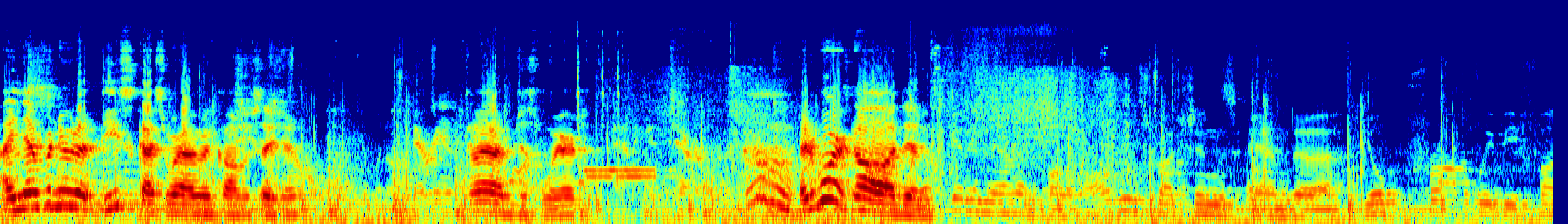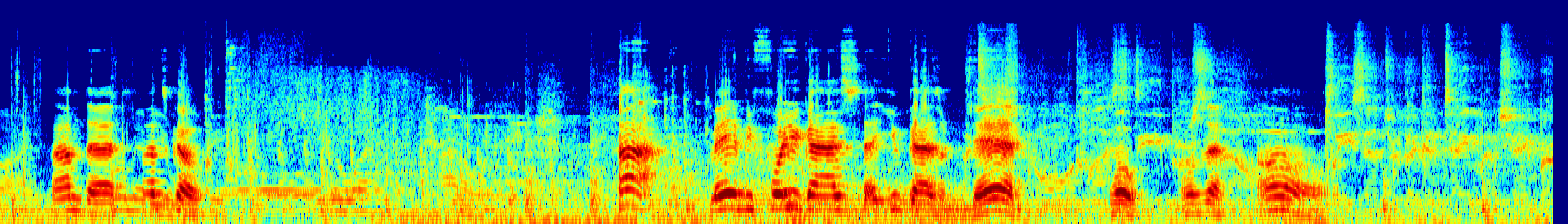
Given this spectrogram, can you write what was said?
I never knew that these guys were having a conversation. I'm just weird. It worked. Oh, it didn't. Just get in there and follow all the instructions, and uh, you'll probably be fine. I'm dead. Let's go. won't be. Either way, I don't really care. Ha! Made it before you guys. You guys are dead. Whoa. What was that? Oh. Please enter the containment chamber.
